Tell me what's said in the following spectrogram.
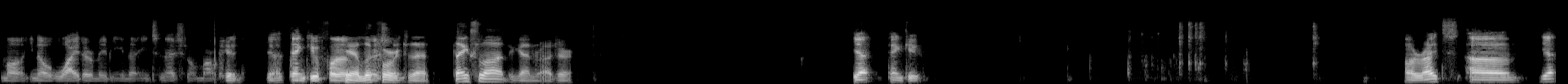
more, you know, wider maybe in the international market. Yeah, thank you for yeah. Look forward to that. Thanks a lot again, Roger. Yeah, thank you. All right. Um, yeah,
